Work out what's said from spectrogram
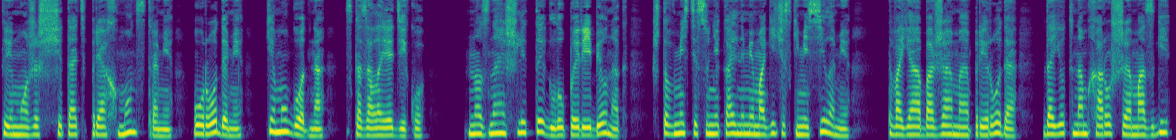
«Ты можешь считать прях монстрами, уродами, кем угодно», — сказала я Дику. «Но знаешь ли ты, глупый ребенок, что вместе с уникальными магическими силами твоя обожаемая природа дает нам хорошие мозги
